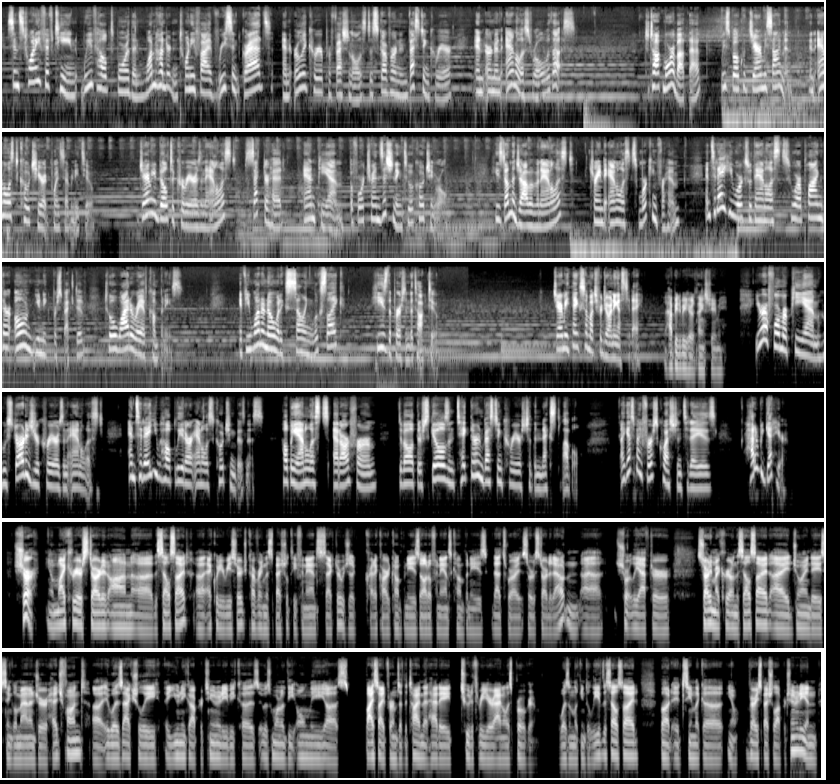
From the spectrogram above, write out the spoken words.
Since 2015, we've helped more than 125 recent grads and early career professionals discover an investing career and earn an analyst role with us. To talk more about that, we spoke with Jeremy Simon, an analyst coach here at Point 72. Jeremy built a career as an analyst, sector head, and PM before transitioning to a coaching role. He's done the job of an analyst, trained analysts working for him, and today he works with analysts who are applying their own unique perspective to a wide array of companies. If you want to know what excelling looks like, he's the person to talk to. Jeremy, thanks so much for joining us today. Happy to be here. Thanks, Jaimi. You're a former PM who started your career as an analyst, and today you help lead our analyst coaching business, helping analysts at our firm develop their skills and take their investing careers to the next level. I guess my first question today is how did we get here? Sure. You know, my career started on uh, the sell side, uh, equity research, covering the specialty finance sector, which is credit card companies, auto finance companies. That's where I sort of started out. And uh, shortly after starting my career on the sell side, I joined a single manager hedge fund. Uh, it was actually a unique opportunity because it was one of the only uh, buy side firms at the time that had a two to three year analyst program wasn't looking to leave the sell side, but it seemed like a you know very special opportunity and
